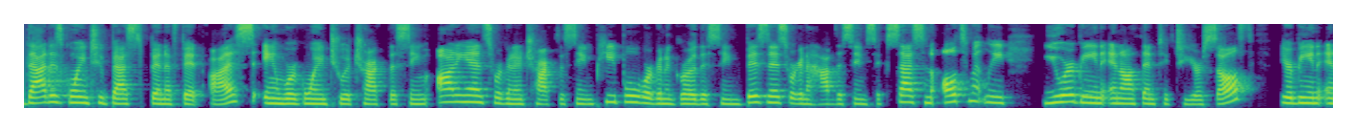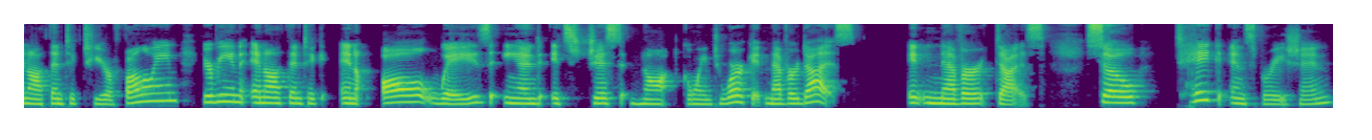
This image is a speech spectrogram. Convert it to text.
that is going to best benefit us and we're going to attract the same audience we're going to attract the same people we're going to grow the same business we're going to have the same success and ultimately you are being inauthentic to yourself you're being inauthentic to your following. You're being inauthentic in all ways. And it's just not going to work. It never does. It never does. So take inspiration,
